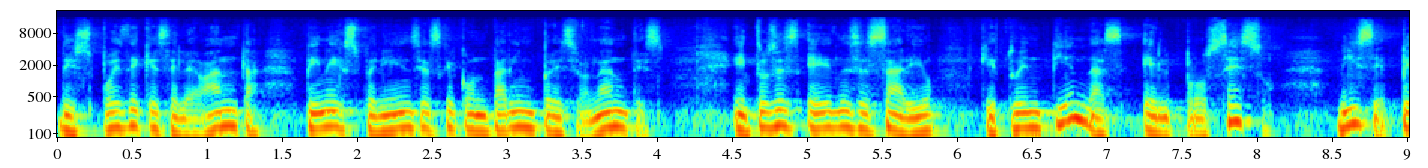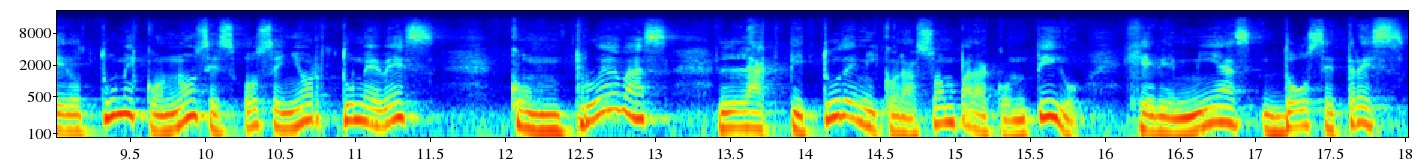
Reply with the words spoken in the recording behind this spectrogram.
Después de que se levanta, tiene experiencias que contar impresionantes. Entonces es necesario que tú entiendas el proceso. Dice, pero tú me conoces, oh Señor, tú me ves, compruebas la actitud de mi corazón para contigo. Jeremías 12:3.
